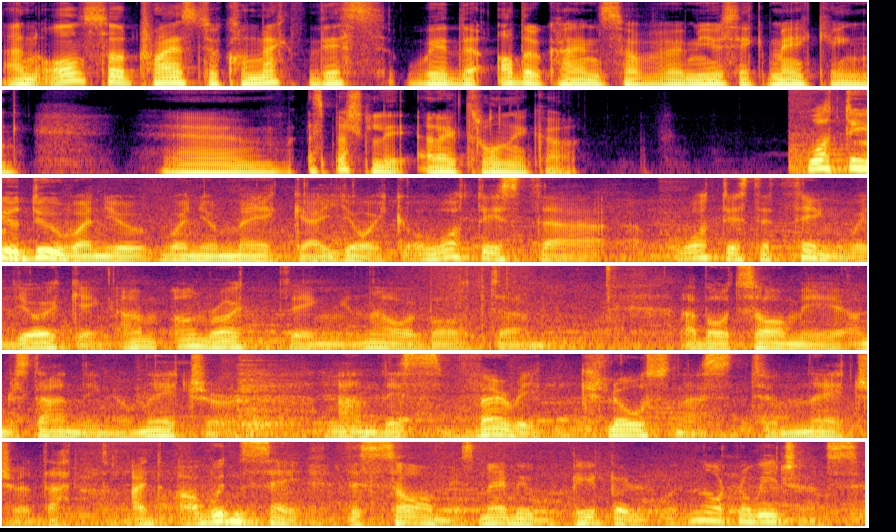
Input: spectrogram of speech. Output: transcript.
and also tries to connect this with the other kinds of uh, music making, um, especially electronica. What do you do when you when you make a yoik? What is the what is the thing with yoiking? I'm I'm writing now about. Um, about Sami understanding of nature and this very closeness to nature that I, I, wouldn't say the Samis, maybe people, North Norwegians,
